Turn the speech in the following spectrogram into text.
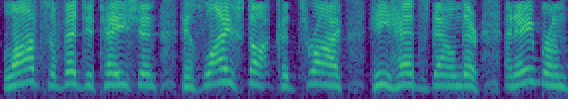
lots of vegetation. His livestock could thrive. He heads down there. And Abram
